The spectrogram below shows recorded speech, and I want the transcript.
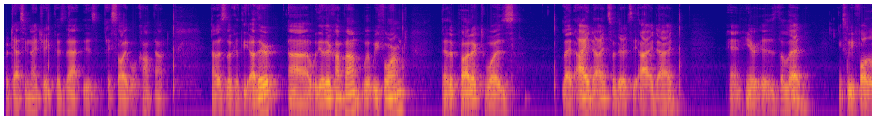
potassium nitrate because that is a soluble compound. Now let's look at the other, uh, the other compound that we formed. The other product was lead iodide, so there's the iodide. And here is the lead. And so we follow the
